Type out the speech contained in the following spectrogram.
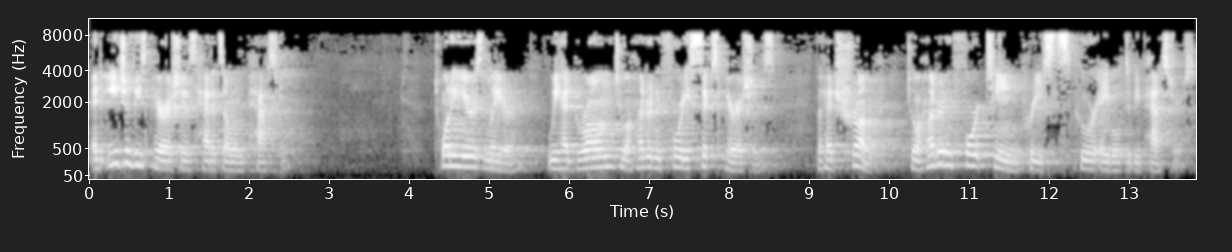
and each of these parishes had its own pastor. Twenty years later, we had grown to 146 parishes, but had shrunk to 114 priests who were able to be pastors.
